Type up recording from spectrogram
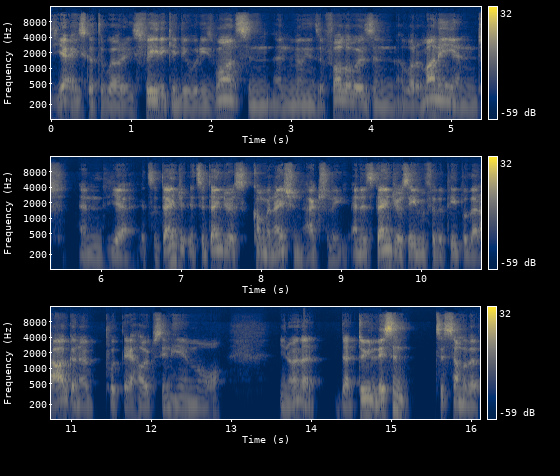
yeah, he's got the world at his feet. He can do what he wants, and and millions of followers and a lot of money. And and yeah, it's a danger. It's a dangerous combination actually, and it's dangerous even for the people that are going to put their hopes in him, or you know that that do listen to some of the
